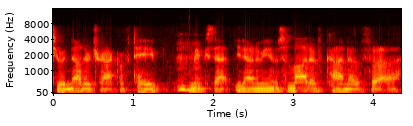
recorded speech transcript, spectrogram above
to another track of tape, mix that, you know what I mean? It was a lot of kind of, uh,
